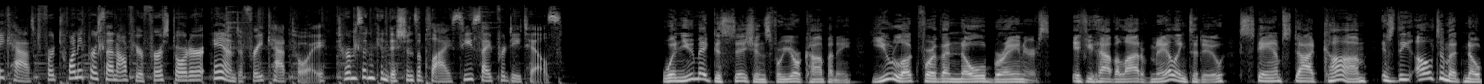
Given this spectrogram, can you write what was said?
ACAST for 20% off your first order and a free cat toy. Terms and conditions apply. See site for details. When you make decisions for your company, you look for the no brainers. If you have a lot of mailing to do, stamps.com is the ultimate no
